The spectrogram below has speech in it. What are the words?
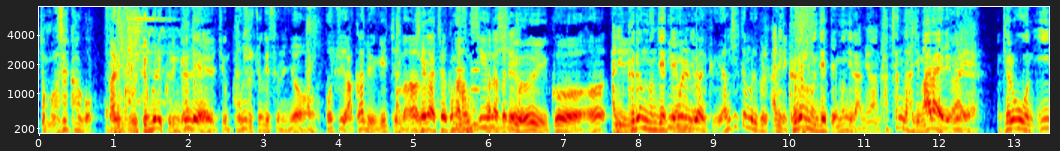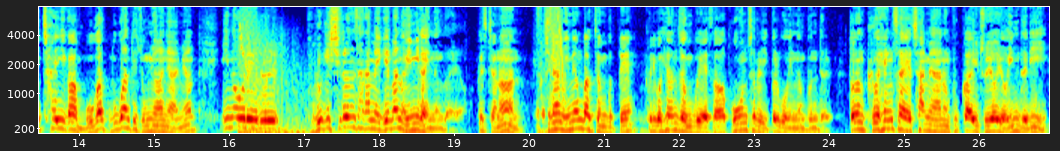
좀 어색하고. 아니 그것 때문에 그런 게 근데- 아니에요. 지금 보수 쪽에서는요. 보수 아까도 얘기했지만 제가 저그 받아들여요. 씨의 그 어, 아니, 이 그런 문제 때문에- 위한 교양시 때문에 그렇다니까. 아니 그런 문제 때문이라면 합창도 하지 말아야 돼요. 아예. 결국은 이 차이가 뭐가 누구한테 중요하냐 하면 이 노래를 부르기 싫은 사람에게만 의미가 있는 거예요. 그래서 저는 지난 이명박 정부 때 그리고 현 정부에서 보훈처를 이끌고 있는 분들 또는 그 행사에 참여하는 국가의 주요 요인들이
